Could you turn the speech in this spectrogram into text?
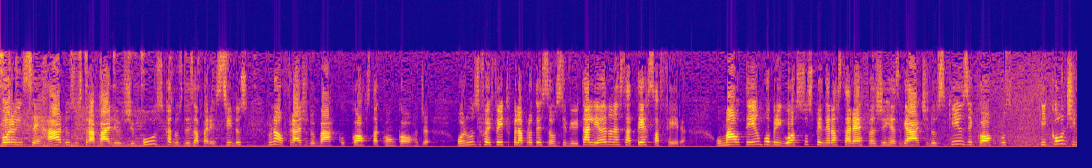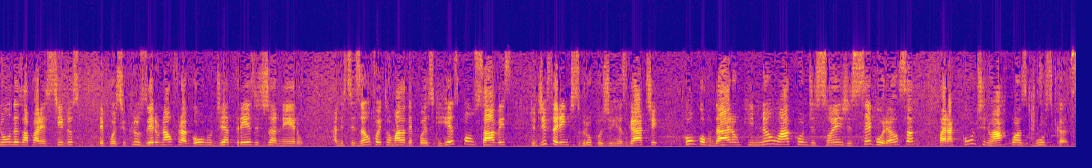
foram encerrados os trabalhos de busca dos desaparecidos no naufrágio do barco Costa Concórdia. O anúncio foi feito pela Proteção Civil Italiana nesta terça-feira. O mau tempo obrigou a suspender as tarefas de resgate dos 15 corpos que continuam desaparecidos depois que o cruzeiro naufragou no dia 13 de janeiro. A decisão foi tomada depois que responsáveis de diferentes grupos de resgate concordaram que não há condições de segurança para continuar com as buscas.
